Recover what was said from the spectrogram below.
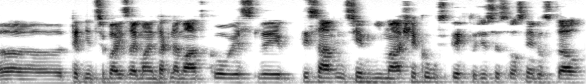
Uh, teď mě třeba i zajímá jen tak namátkou, jestli ty sám vnitřně vnímáš jako úspěch to, že jsi vlastně dostal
